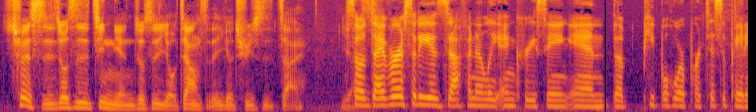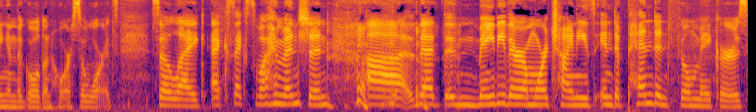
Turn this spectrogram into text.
确实就是近年就是有这样子的一个趋势在。So diversity is definitely increasing in the people who are participating in the Golden Horse Awards. So like XXY mentioned uh, that maybe there are more Chinese independent filmmakers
